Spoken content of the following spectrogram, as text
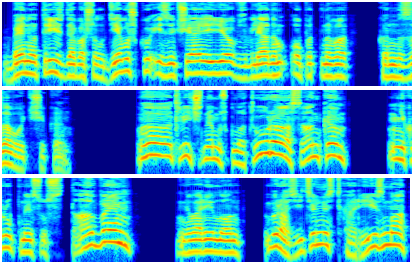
Бену трижды обошел девушку, изучая ее взглядом опытного коннозаводчика. «А, «Отличная мускулатура, осанка, некрупные суставы», — говорил он, — «выразительность, харизма,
